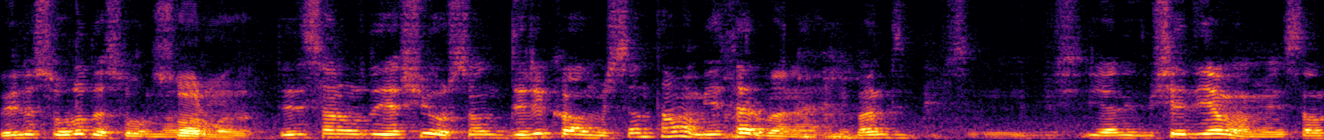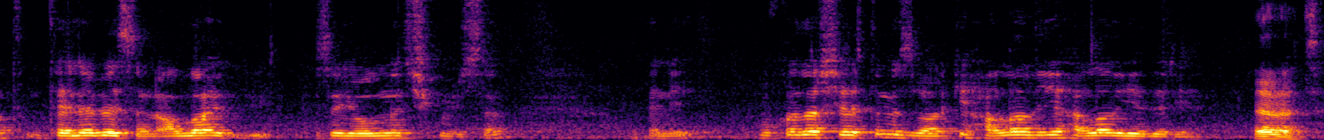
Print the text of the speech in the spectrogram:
Böyle soru da sormadı. Sormadı. Dedi sen orada yaşıyorsan, diri kalmışsan tamam yeter bana yani. Ben de- yani bir şey diyemem yani. Sen telebesin, Allah bize yoluna çıkmışsan. Yani bu kadar şartımız var ki halal ye, halal yedir yani. Evet.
